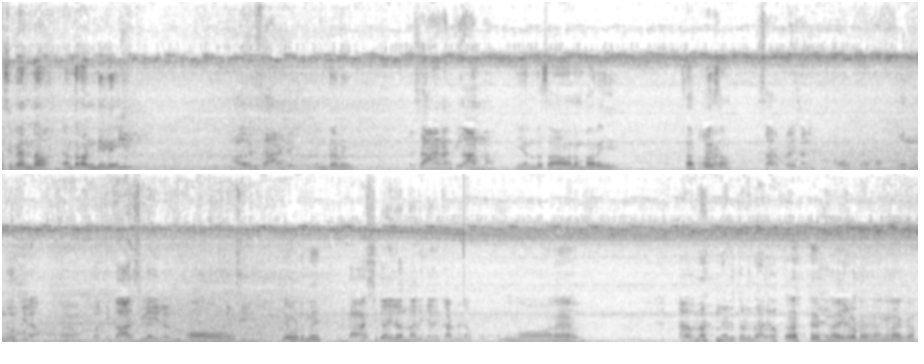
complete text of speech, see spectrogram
അസിബ എന്താ എന്താ വണ്ടിയിൽ? എന്താണ്? എന്താ സാധനം പറയേ. സർപ്രൈസോ സർപ്രൈസ് ആണ്. ഓക്കെ ഒന്നും നോക്കില്ല കുറച്ച് കാശ് കയ്യിലുണ്ട്. ഓ എവിടുന്ന്? കാശ് കയ്യിൽ വന്നാലും ഞാൻ കണ്ണിടാക്കും മോനെ. എന്നായിക്കോട്ടെ അങ്ങനെ ആക്കാം.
